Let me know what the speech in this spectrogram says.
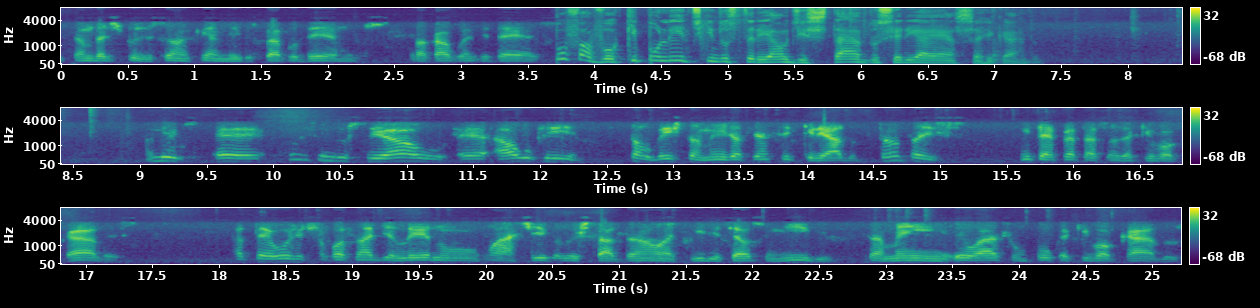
Estamos à disposição aqui, amigos, para podermos trocar algumas ideias. Por favor, que política industrial de Estado seria essa, Ricardo? Amigos, é, política industrial é algo que talvez também já tenha se criado tantas interpretações equivocadas. Até hoje eu tive a oportunidade de ler num, um artigo no Estadão aqui de Celso Ming, também eu acho um pouco equivocado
